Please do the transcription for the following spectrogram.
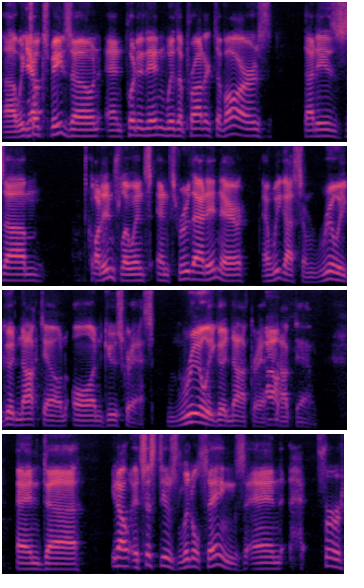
Uh, we took Speed Zone and put it in with a product of ours that is um, called Influence, and threw that in there, and we got some really good knockdown on goosegrass. Really good knockdown. Wow. Knockdown, and uh, you know, it's just those little things, and for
